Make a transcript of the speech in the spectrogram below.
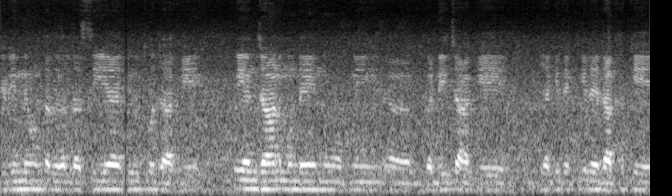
ਜਿਹੜੀ ਨੇ ਹੁਣ ਤੱਕ ਗੱਲ ਦੱਸੀ ਹੈ ਕਿ ਉੱਥੋਂ ਜਾ ਕੇ ਕੋਈ ਅਣਜਾਣ ਮੁੰਡੇ ਇਹਨੂੰ ਆਪਣੀ ਗੱਡੀ 'ਚ ਆ ਕੇ ਜਾਂ ਕਿਤੇ ਕਿਤੇ ਰੱਖ ਕੇ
